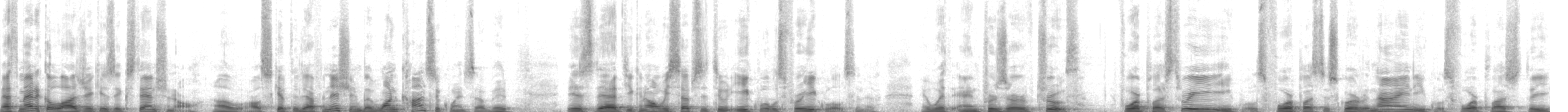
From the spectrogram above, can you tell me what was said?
Mathematical logic is extensional. I'll, I'll skip the definition, but one consequence of it is that you can always substitute equals for equals and, and, with, and preserve truth. 4 plus 3 equals 4 plus the square root of 9 equals 4 plus the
